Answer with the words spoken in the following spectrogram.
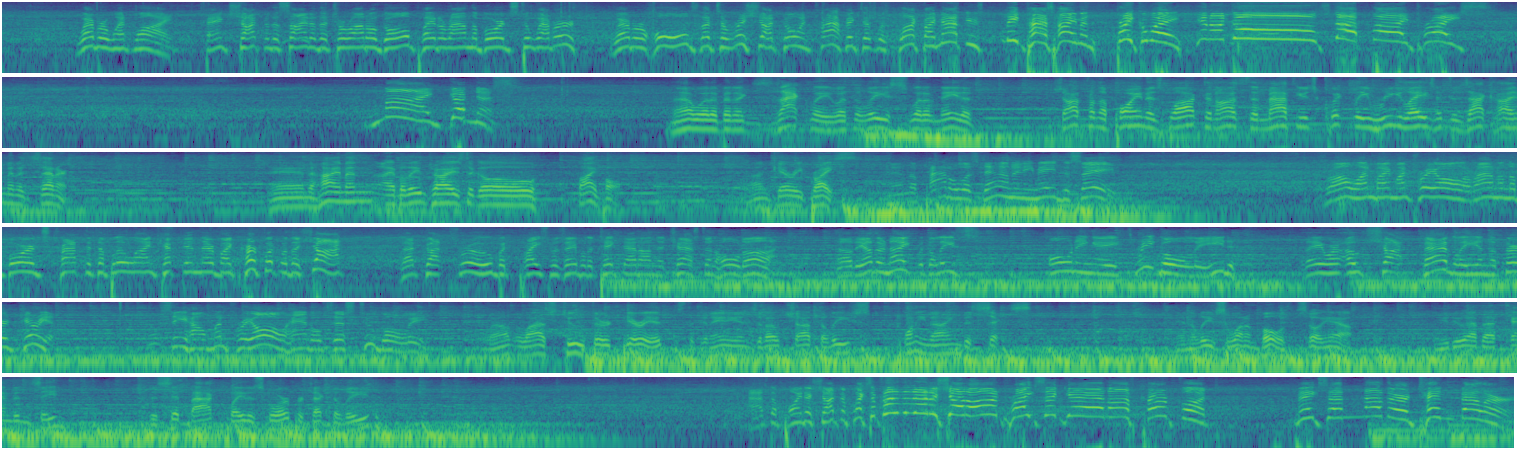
Weber went wide. Bank shot to the side of the Toronto goal, played around the boards to Weber. Weber holds, lets a wrist shot go in traffic that was blocked by Matthews. Lead pass Hyman, breakaway, in on goal, stopped by Price. My goodness. That would have been exactly what the Leafs would have needed. Shot from the point is blocked, and Auston Matthews quickly relays it to Zach Hyman at center. And Hyman, I believe, tries to go five hole on Carey Price. And the paddle was down and he made the save. Draw one by Montreal. Around on the boards, trapped at the blue line, kept in there by Kerfoot with a shot. That got through, but Price was able to take that on the chest and hold on. Now, the other night, with the Leafs owning a three goal lead, they were outshot badly in the third period. We'll see how Montreal handles this two goal lead. Well, the last two third periods, the Canadiens have outshot the Leafs 29 to 6. And the Leafs won them both. So, yeah, you do have that tendency to sit back, play the score, protect the lead. At the point, a shot deflects in front of the net. A shot on Price again off Kerfoot. Makes another 10 beller.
